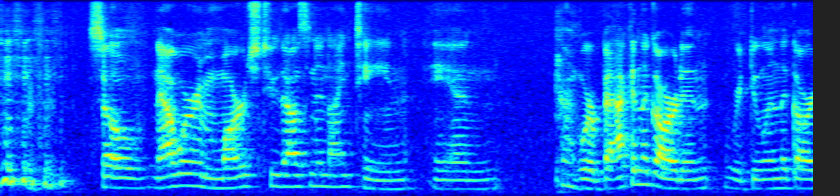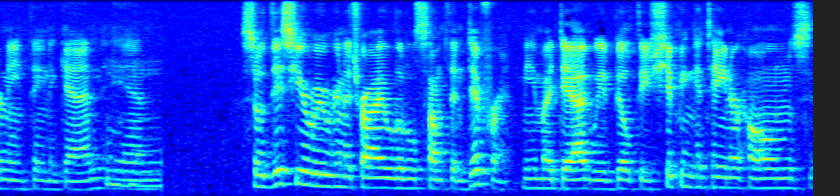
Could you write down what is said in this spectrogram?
so now we're in March 2019 and we're back in the garden. We're doing the gardening thing again. And so this year we were going to try a little something different. Me and my dad, we built these shipping container homes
